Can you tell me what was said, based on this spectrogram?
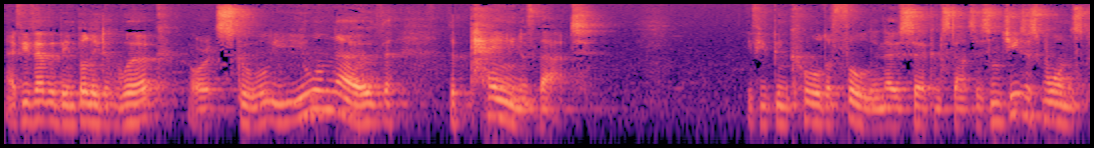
Now, if you've ever been bullied at work or at school, you will know the, the pain of that. If you've been called a fool in those circumstances. And Jesus warns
